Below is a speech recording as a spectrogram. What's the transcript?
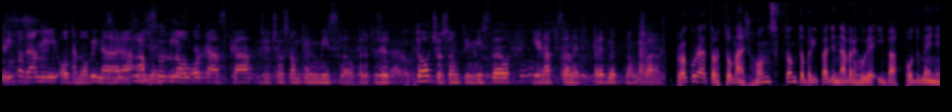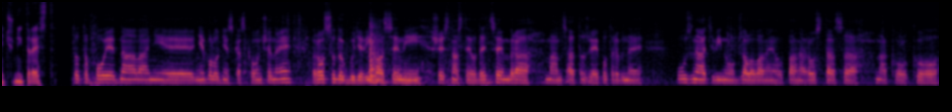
prípadá mi od novinára absurdnou otázka, že čo som tým myslel, pretože to, čo som tým myslel, je napísané v predmetnom článku. Prokurátor Tomáš Hons v tomto prípade navrhuje iba podmienečný trest. Toto pojednávanie nebolo dneska skončené. Rozsudok bude vyhlásený 16. decembra. Mám za to, že je potrebné uznať vinu obžalovaného pána Rostasa, nakoľko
